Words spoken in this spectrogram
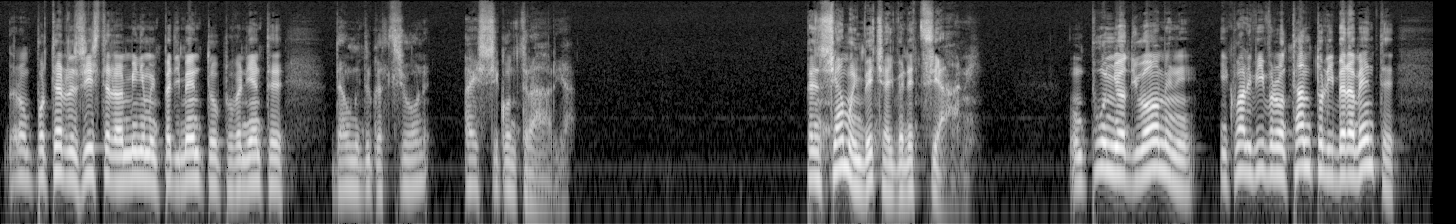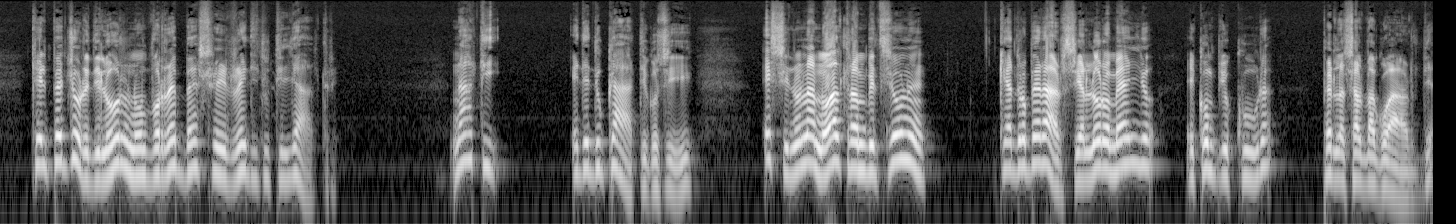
da non poter resistere al minimo impedimento proveniente da un'educazione a essi contraria. Pensiamo invece ai veneziani, un pugno di uomini i quali vivono tanto liberamente che il peggiore di loro non vorrebbe essere il re di tutti gli altri. Nati ed educati così, essi non hanno altra ambizione che adoperarsi al loro meglio e con più cura per la salvaguardia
